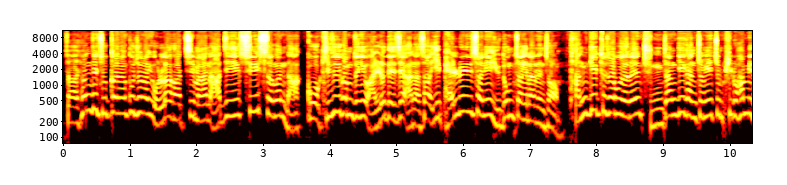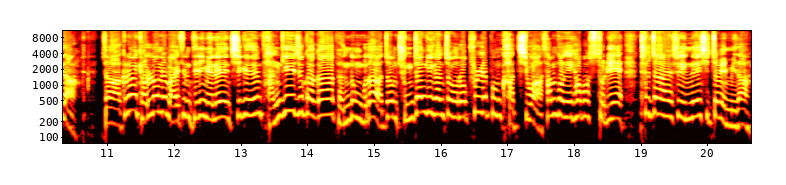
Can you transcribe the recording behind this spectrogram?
자, 현재 주가는 꾸준하게 올라갔지만 아직 수익성은 낮고 기술 검증이 완료되지 않아서 이 밸류에이션이 유동성이라는 점, 단기 투자보다는 중장기 관점이 좀 필요합니다. 자, 그러면 결론을 말씀드리면은 지금 단기 주가가 변동보다 좀 중장기 관점으로 플랫폼 가치와 삼성의 협업 스토리에 투자할 수 있는 시점입니다.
